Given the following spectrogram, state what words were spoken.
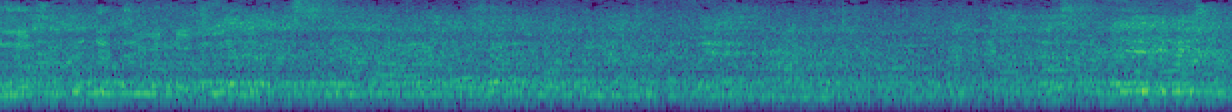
Allah'ım seni Gracias.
